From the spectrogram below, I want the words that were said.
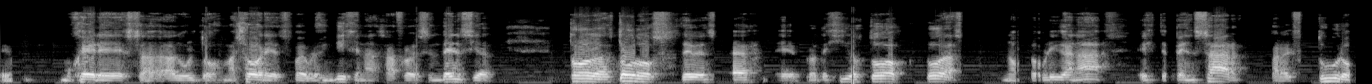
eh, mujeres, adultos mayores, pueblos indígenas, afrodescendencia. Todos deben ser protegidos, todos, todas nos obligan a este, pensar para el futuro,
